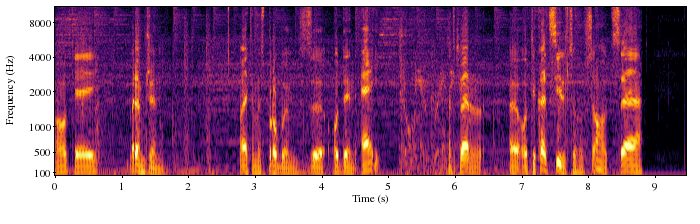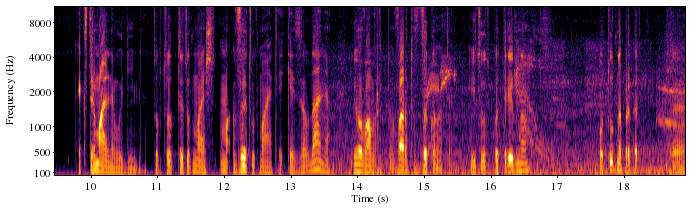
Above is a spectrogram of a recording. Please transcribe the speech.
Окей. Берем Джину. Давайте ми спробуємо з 1A. А тепер, е, от яка ціль цього всього? Це екстремальне водіння. Тобто ти тут маєш. ви тут маєте якесь завдання, його вам варто, варто виконати. І тут потрібно. Отут, наприклад. Е,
